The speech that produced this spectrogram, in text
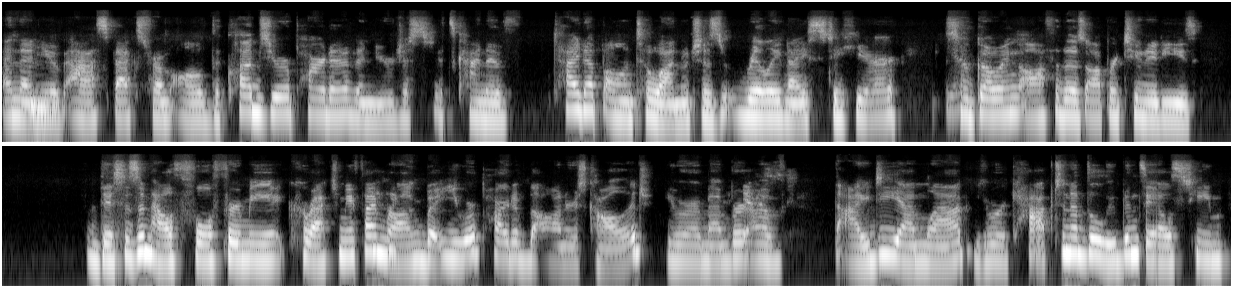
and then mm-hmm. you have aspects from all of the clubs you're a part of, and you're just, it's kind of tied up all into one, which is really nice to hear. Yeah. So, going off of those opportunities, this is a mouthful for me. Correct me if I'm wrong, but you were part of the Honors College. You were a member yes. of the IDM Lab. You were captain of the Lubin sales team,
